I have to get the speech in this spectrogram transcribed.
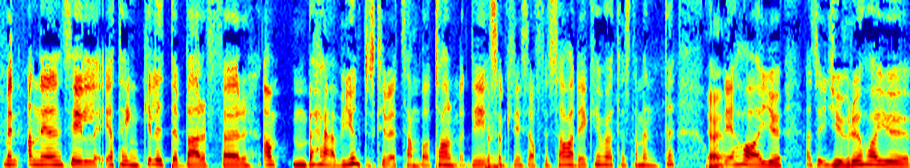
Men anledningen till, jag tänker lite varför, ja, man behöver ju inte skriva ett samboavtal. Det är som Kristoffer sa, det kan ju vara testamente. Ja, ja. Och det har ju, alltså jury har ju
